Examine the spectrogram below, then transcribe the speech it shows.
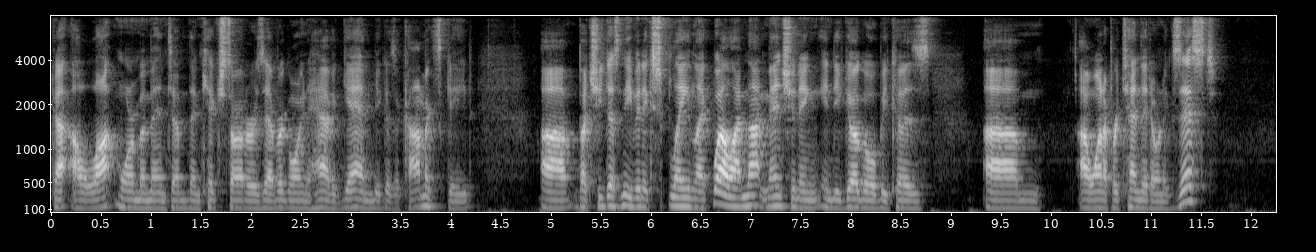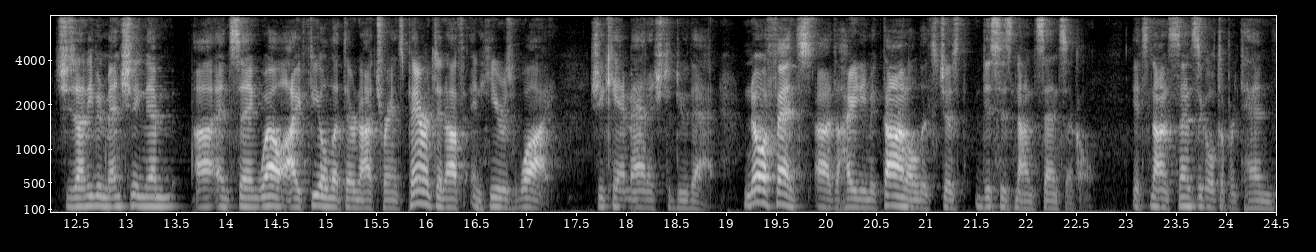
got a lot more momentum than Kickstarter is ever going to have again because of Comicsgate. Uh, but she doesn't even explain, like, well, I'm not mentioning Indiegogo because um, I want to pretend they don't exist. She's not even mentioning them uh, and saying, well, I feel that they're not transparent enough, and here's why. She can't manage to do that. No offense uh, to Heidi MacDonald, it's just this is nonsensical. It's nonsensical to pretend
